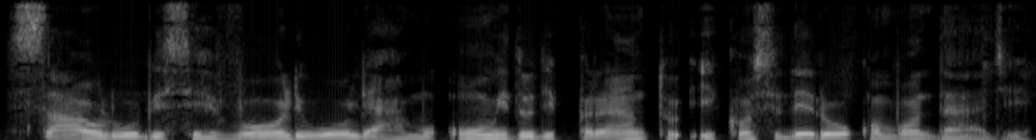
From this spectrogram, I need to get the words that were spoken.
Saulo observou-lhe o olhar úmido de pranto e considerou com bondade.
